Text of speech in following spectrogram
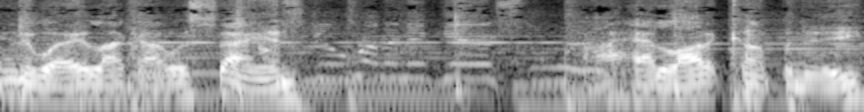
Anyway, like I was saying, I had a lot of company.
